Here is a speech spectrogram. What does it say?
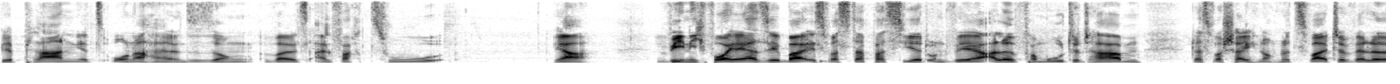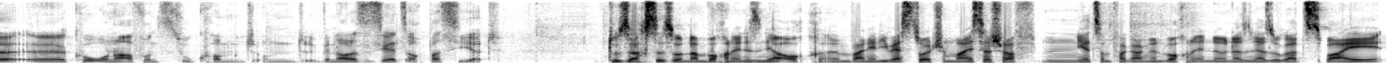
wir planen jetzt ohne Hallensaison, weil es einfach zu, ja, wenig vorhersehbar ist, was da passiert und wir ja alle vermutet haben, dass wahrscheinlich noch eine zweite Welle äh, Corona auf uns zukommt. Und genau das ist ja jetzt auch passiert. Du sagst es. Und am Wochenende sind ja auch, ähm, waren ja die westdeutschen Meisterschaften jetzt am vergangenen Wochenende. Und da sind ja sogar zwei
